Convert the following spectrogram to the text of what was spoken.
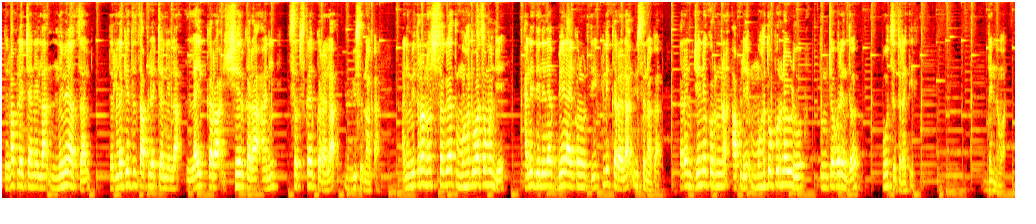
तर आपल्या चॅनेलला नवीन असाल तर लगेचच आपल्या चॅनेलला लाईक करा शेअर करा आणि सबस्क्राईब करायला विसरू नका. आणि मित्रांनो सगळ्यात महत्त्वाचं म्हणजे खाली दिलेल्या बेल आयकॉनवरती क्लिक करायला विसरू नका. कारण जेणेकरून आपले महत्त्वपूर्ण व्हिडिओ तुमच्यापर्यंत पोहोचत राहतील. धन्यवाद.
